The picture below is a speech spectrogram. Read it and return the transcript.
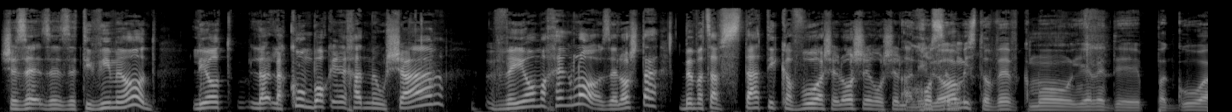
שזה זה, זה טבעי מאוד, להיות, לקום בוקר אחד מאושר, ויום אחר לא. זה לא שאתה במצב סטטי קבוע של אושר או של אני חוסר. לא מסתובב כמו ילד אה, פגוע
